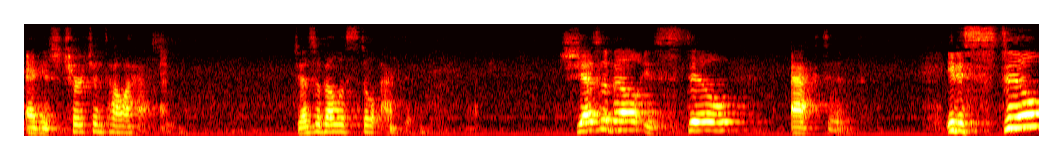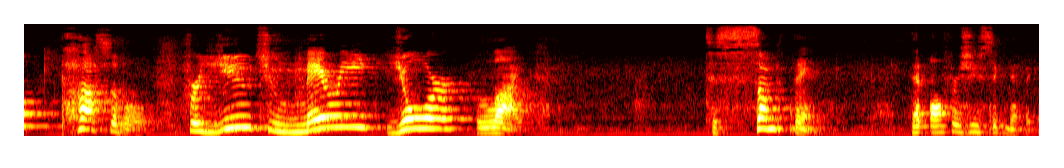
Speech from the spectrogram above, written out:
and his church in Tallahassee, Jezebel is still active. Jezebel is still active. It is still possible for you to marry your life to something that offers you significance,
